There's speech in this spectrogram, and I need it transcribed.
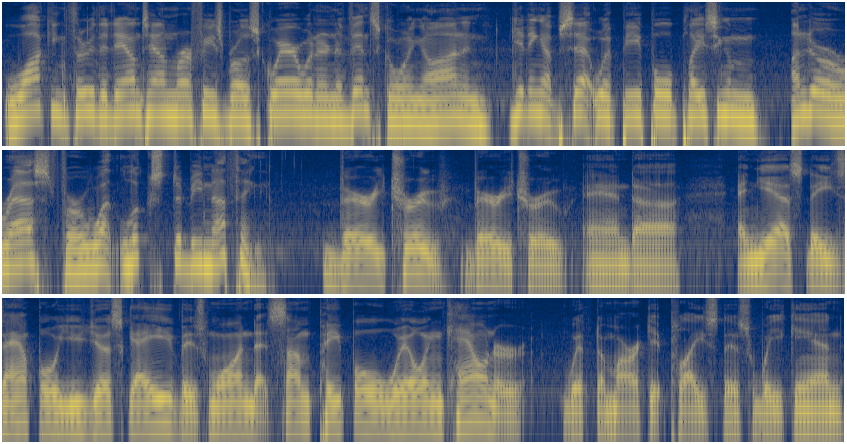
walking through the downtown Murfreesboro Square when an event's going on and getting upset with people, placing them under arrest for what looks to be nothing. Very true. Very true. And, uh, and yes, the example you just gave is one that some people will encounter with the marketplace this weekend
